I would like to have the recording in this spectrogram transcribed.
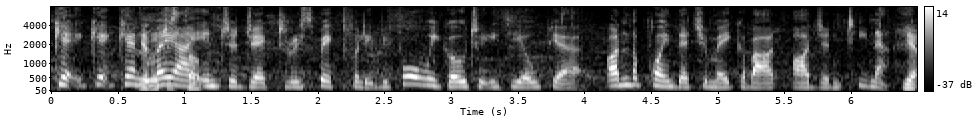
Can may I interject respectfully before we go to Ethiopia on the point that you make about Argentina yeah.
